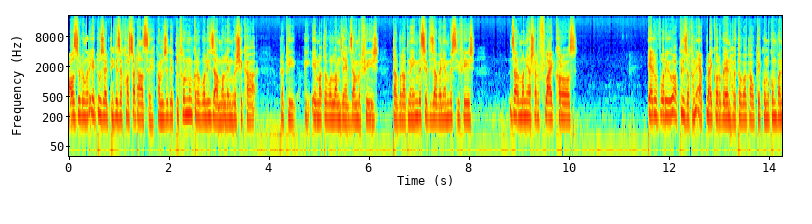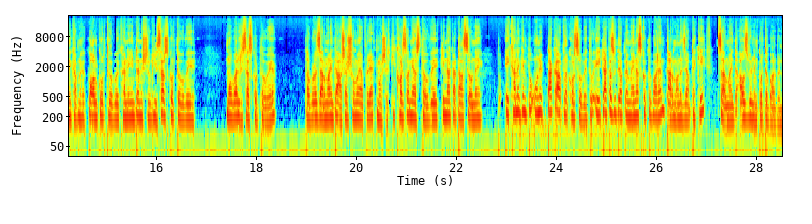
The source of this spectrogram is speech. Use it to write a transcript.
হাউস বিল্ডিং এর এ টু জেড থেকে যে খরচাটা আছে, আমি যদি একটু থলমল করে বলি, জার্মান ল্যাঙ্গুয়েজ শেখা কি এই মাত্র বললাম যে এক্সামের ফিস তারপর আপনি এমবেসিতে যাবেন এমবেসি ফিস জার্মানি আসার ফ্লাইট খরচ। এর উপরেও আপনি যখন অ্যাপ্লাই করবেন হয়তো বা কাউকে কোনো কোম্পানিকে আপনাকে কল করতে হবে এখানে ইন্টারন্যাশনাল রিসার্চ করতে হবে মোবাইল রিসার্চ করতে হবে। তারপরে জার্মানিতে আসার সময় আপনার এক মাসের কি খরচা নিয়ে আসতে হবে, কেনাকাটা আছে অনেক। তো এখানে কিন্তু অনেক টাকা আপনার খরচ হবে। তো এই টাকা যদি আপনি ম্যানেজ করতে পারেন, তার মানে যে আপনি কি জার্মানিতে হাউস বিল্ডিং করতে পারবেন।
